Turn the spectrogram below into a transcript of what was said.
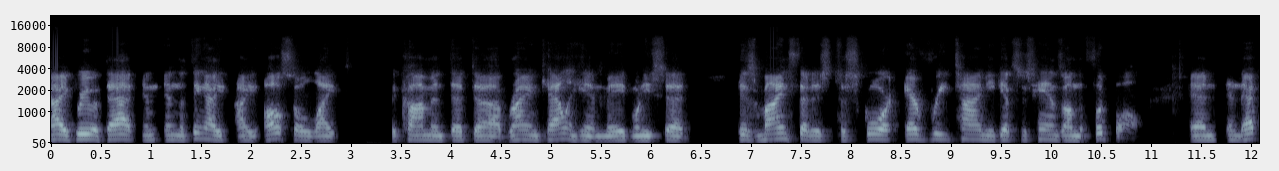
I agree with that. And, and the thing I, I also liked the comment that uh, Brian Callahan made when he said his mindset is to score every time he gets his hands on the football. And, and that,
